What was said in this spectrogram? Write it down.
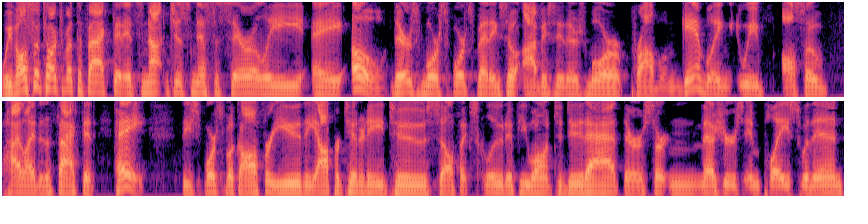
We've also talked about the fact that it's not just necessarily a, oh, there's more sports betting. So obviously there's more problem gambling. We've also highlighted the fact that, hey, these sportsbook offer you the opportunity to self exclude if you want to do that. There are certain measures in place within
